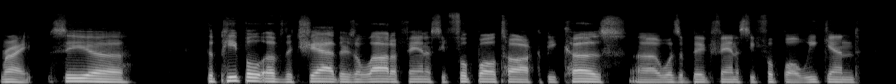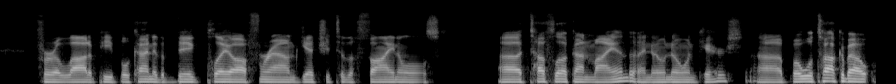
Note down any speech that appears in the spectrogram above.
Right. See, uh, the people of the chat, there's a lot of fantasy football talk because uh, was a big fantasy football weekend for a lot of people. Kind of the big playoff round, get you to the finals. Uh, tough luck on my end. I know no one cares, uh, but we'll talk about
